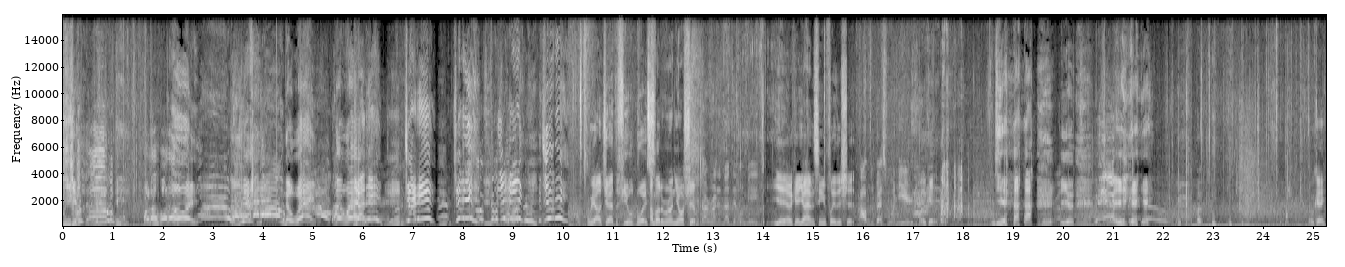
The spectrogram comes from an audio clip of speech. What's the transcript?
Yeah. Hold up, hold up. Oi! Yeah. No way! No way! Johnny! Johnny! Johnny! Johnny! Johnny! We out here at the field, boys. I'm about to run y'all ship. not running nothing on me. Yeah, okay. Y'all haven't seen me play this shit. I'm the best one here. Okay. yeah. yeah. okay.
